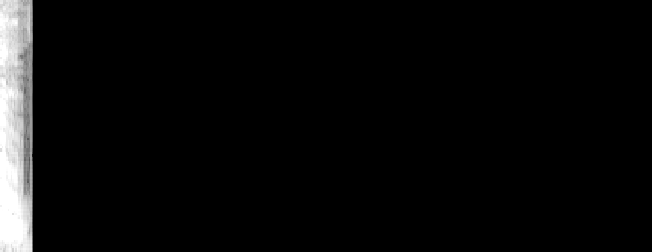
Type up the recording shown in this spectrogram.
жаль,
